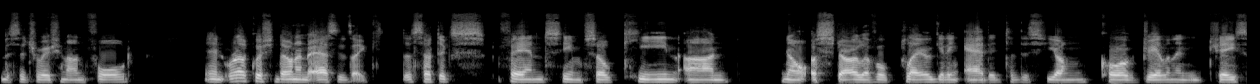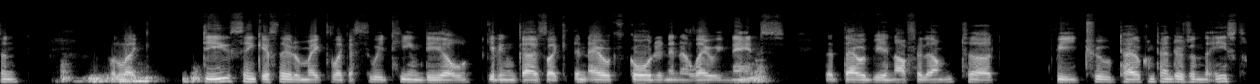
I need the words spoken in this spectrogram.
the situation unfold. And one other question I wanted to ask is like the Celtics fans seem so keen on, you know, a star level player getting added to this young core of Jaylen and Jayson, But like, do you think if they were to make like a three team deal, getting guys like an Eric Gordon and a Larry Nance, that that would be enough for them to be true title contenders in the East?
